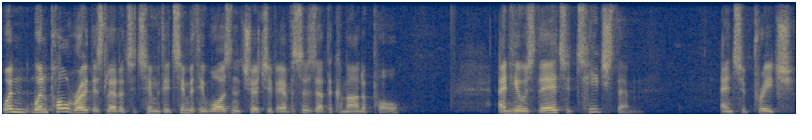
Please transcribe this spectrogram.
When, when Paul wrote this letter to Timothy, Timothy was in the church of Ephesus at the command of Paul, and he was there to teach them and to preach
